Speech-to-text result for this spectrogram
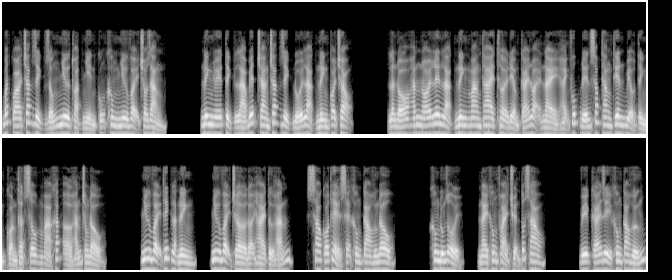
bất quá chắc dịch giống như thoạt nhìn cũng không như vậy cho rằng. Ninh Nguyễn Tịch là biết trang chắc dịch đối lạc Ninh coi trọng. Lần đó hắn nói lên lạc ninh mang thai thời điểm cái loại này hạnh phúc đến sắp thăng thiên biểu tình còn thật sâu mà khắc ở hắn trong đầu. Như vậy thích lạc ninh, như vậy chờ đợi hài tử hắn, sao có thể sẽ không cao hứng đâu. Không đúng rồi, này không phải chuyện tốt sao. Vì cái gì không cao hứng?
